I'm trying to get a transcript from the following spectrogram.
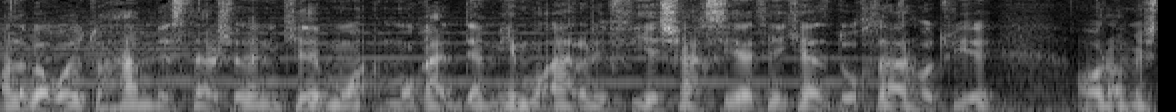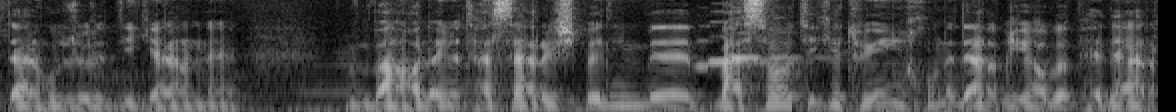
حالا به قول تو هم بستر شدنی که مقدمه معرفی شخصیت یکی از دخترها توی آرامش در حضور دیگرانه و حالا اینو تسریش بدیم به بساتی که توی این خونه در غیاب پدر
